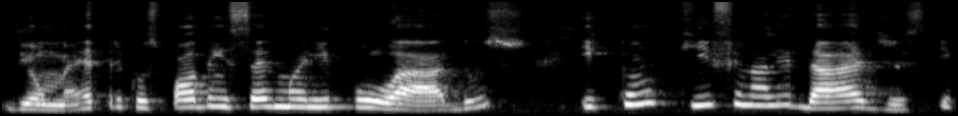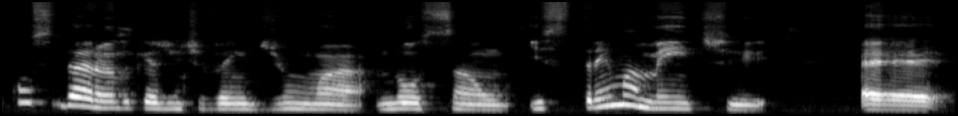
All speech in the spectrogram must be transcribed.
biométricos podem ser manipulados e com que finalidades. E considerando que a gente vem de uma noção extremamente é,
